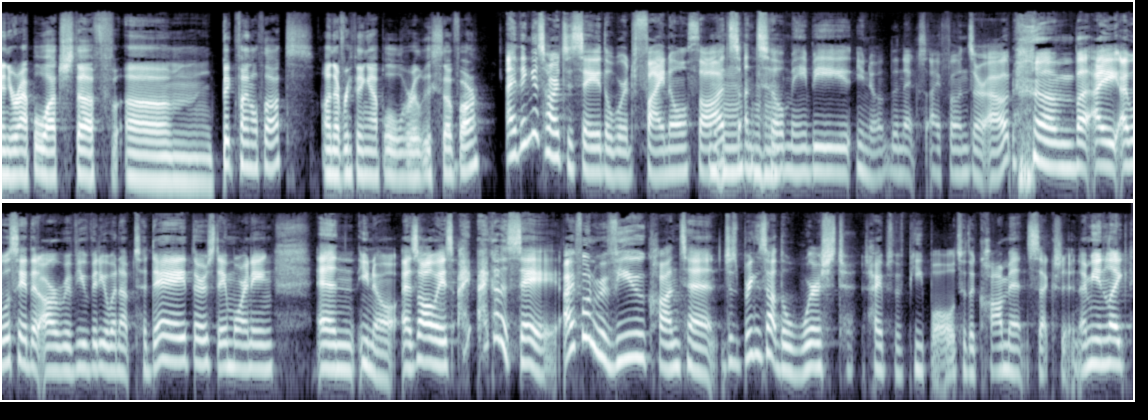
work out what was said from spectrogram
and your Apple Watch stuff. Um, big final thoughts on everything Apple released so far? I think it's hard to say the word final thoughts mm-hmm, until mm-hmm. maybe, you know, the next iPhones are out. Um, but I, I will say that our review video went up today, Thursday morning. And, you know, as always, I, I gotta say, iPhone review content just brings out the worst types of people to the comment section. I mean, like,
